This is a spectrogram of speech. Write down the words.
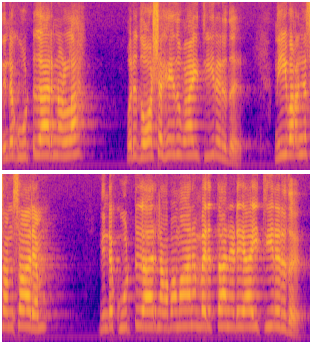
നിന്റെ കൂട്ടുകാരനുള്ള ഒരു ദോഷഹേതുവായി തീരരുത്. നീ പറഞ്ഞ സംസാരം നിന്റെ കൂട്ടുകാരന് അപമാനം വരുത്താൻ ഇടയായി തീരരുത്.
